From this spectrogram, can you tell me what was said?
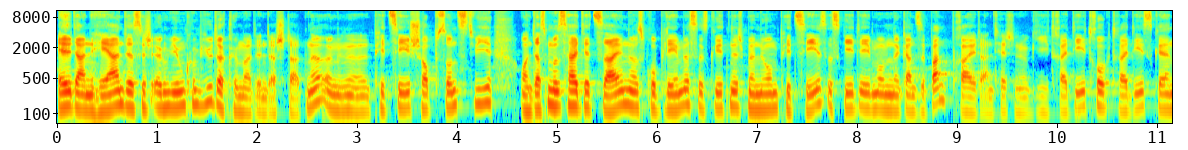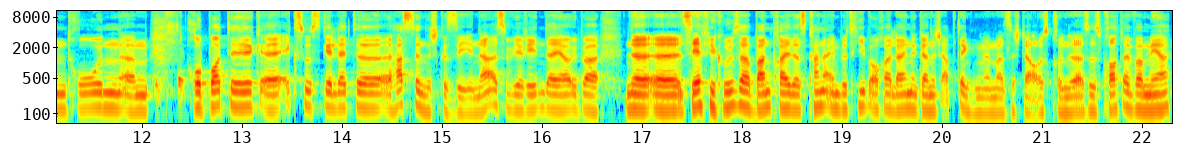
Elternherrn, der sich irgendwie um Computer kümmert in der Stadt. Ne? Irgendein PC-Shop, sonst wie. Und das muss halt jetzt sein. Und das Problem ist, es geht nicht mehr nur um PCs, es geht eben um eine ganze Bandbreite an Technologie. 3D-Druck, 3D-Scan, Drohnen, ähm, Robotik, äh, Exoskelette, hast du nicht gesehen. Ne? Also wir reden da ja über eine äh, sehr viel größere Bandbreite. Das kann ein Betrieb auch alleine gar nicht abdenken, wenn man sich da ausgründet. Also es braucht einfach mehr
